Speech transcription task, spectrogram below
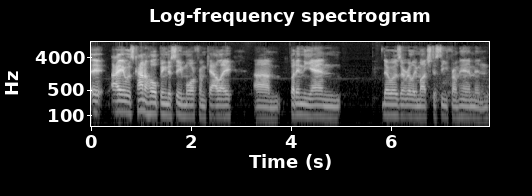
I, it, I was kind of hoping to see more from Calais, um, but in the end, there wasn't really much to see from him. And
